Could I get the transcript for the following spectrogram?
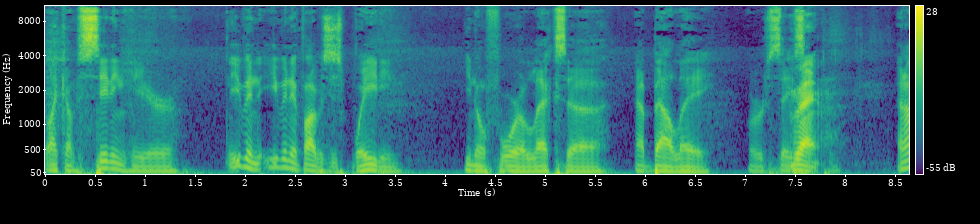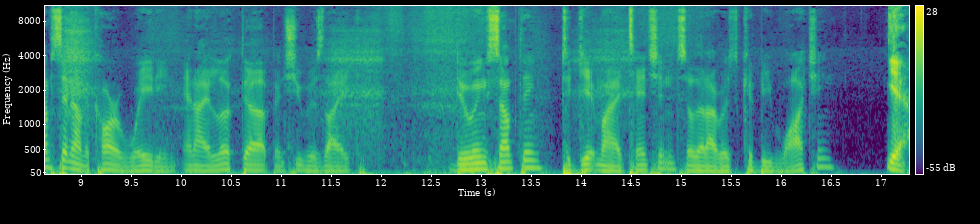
like I'm sitting here, even even if I was just waiting, you know, for Alexa at ballet or say Right. something. And I'm sitting out in the car waiting, and I looked up, and she was like doing something to get my attention so that I was could be watching. Yeah.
